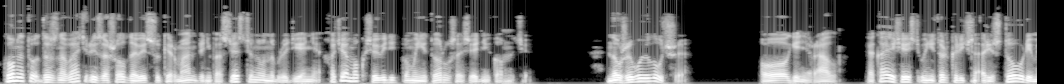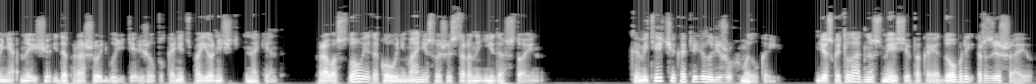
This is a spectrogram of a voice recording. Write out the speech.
В комнату дознавателей зашел Давид Сукерман для непосредственного наблюдения, хотя мог все видеть по монитору в соседней комнате но вживую лучше. О, генерал, какая честь, вы не только лично арестовывали меня, но еще и допрашивать будете, решил под конец поерничать Иннокент. Право слова я такого внимания с вашей стороны недостоин. Комитетчик ответил лишь ухмылкой. Дескать, ладно, смейся, пока я добрый, разрешаю.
